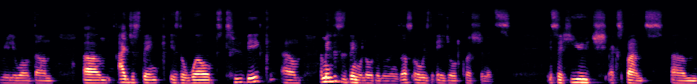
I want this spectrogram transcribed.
Really well done. Um, I just think is the world too big? Um, I mean, this is the thing with Lord of the Rings. That's always the age old question. It's it's a huge expanse. Um,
